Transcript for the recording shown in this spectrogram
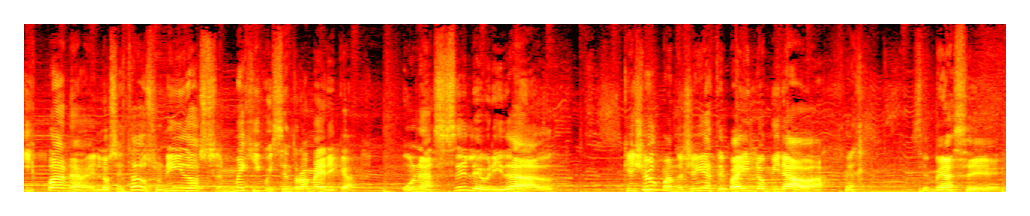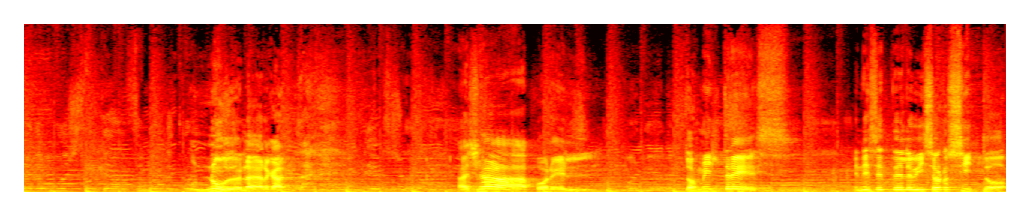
hispana en los Estados Unidos, en México y Centroamérica. Una celebridad que yo cuando llegué a este país lo miraba. Se me hace un nudo en la garganta. Allá por el 2003, en ese televisorcito,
